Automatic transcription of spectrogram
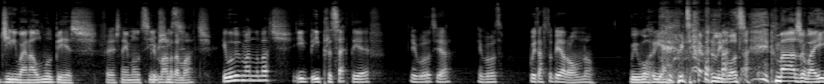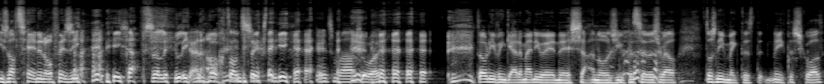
Gini Wijnaldum would be his first name on the Be team man of the match. He would be man of the match. He'd, he'd protect the Earth. He would, yeah. He would. We'd have to be at home now. We would, yeah, we definitely would. Miles away, he's not turning up, is he? He's absolutely Getting not. hooked on 60. yeah. It's miles away. Don't even get him anywhere near Saturn or Jupiter as well. Doesn't even make the make the squad.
